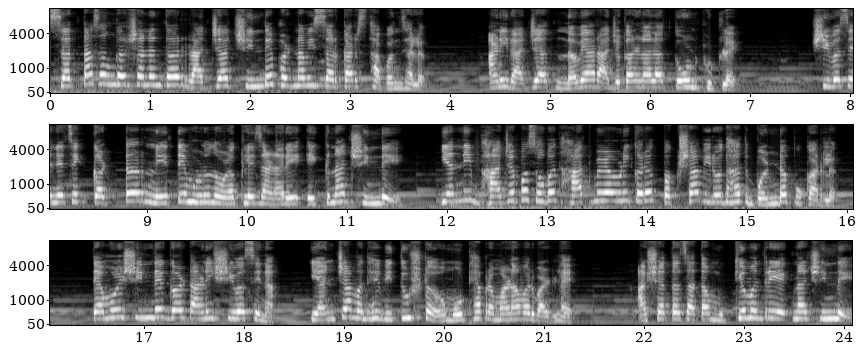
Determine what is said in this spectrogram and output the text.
सत्ता संघर्षानंतर राज्यात शिंदे फडणवीस सरकार स्थापन झालं आणि राज्यात नव्या राजकारणाला तोंड फुटलंय. शिवसेनेचे कट्टर नेते म्हणून ओळखले जाणारे एकनाथ शिंदे यांनी भाजपसोबत हात मिळवणी करत पक्षाविरोधात बंड पुकारलं. त्यामुळे शिंदे गट आणि शिवसेना यांच्यामध्ये वितुष्ट मोठ्या प्रमाणावर वाढलाय. अशातच आता मुख्यमंत्री एकनाथ शिंदे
